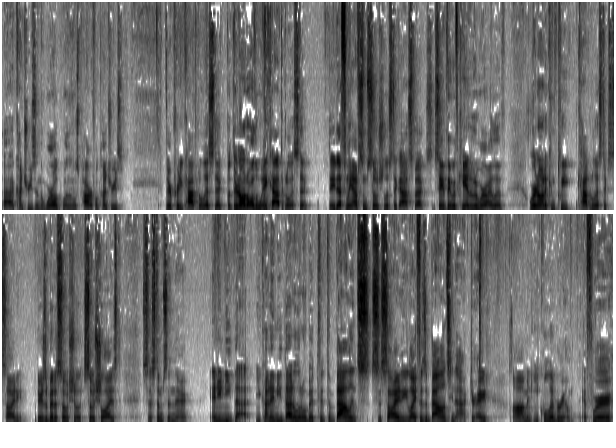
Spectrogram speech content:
uh, countries in the world one of the most powerful countries. They're pretty capitalistic but they're not all the way capitalistic. They definitely have some socialistic aspects. Same thing with canada where i live we're not a complete capitalistic society. There's a bit of social socialized systems in there. And you need that. You kind of need that a little bit to, to balance society. Life is a balancing act, right? Um, an equilibrium. If we're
